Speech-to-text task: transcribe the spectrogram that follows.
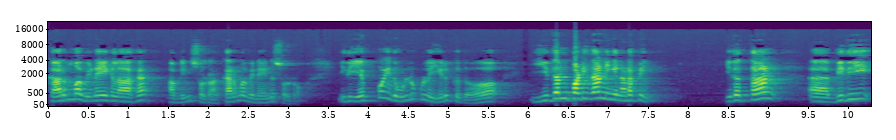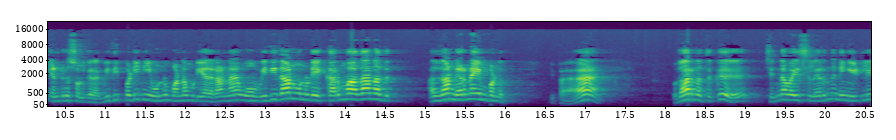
கர்ம வினைகளாக அப்படின்னு சொல்கிறான் கர்ம வினைன்னு சொல்கிறோம் இது எப்போ இது உள்ளுக்குள்ள இருக்குதோ இதன்படி தான் நீங்க நடப்பீங்க. இதைத்தான் விதி என்று சொல்கிற. விதிப்படி நீ ஒன்றும் பண்ண முடியாது. உன் விதி தான் உன்னுடைய கர்மா தான் அது. அதுதான் நிர்ணயம் பண்ணுது. இப்ப உதாரணத்துக்கு சின்ன வயசுல இருந்து நீங்க இட்லி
